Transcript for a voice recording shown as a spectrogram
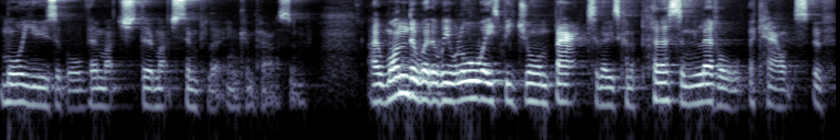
more usable, they're much, they're much simpler in comparison. I wonder whether we will always be drawn back to those kind of person level accounts of,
